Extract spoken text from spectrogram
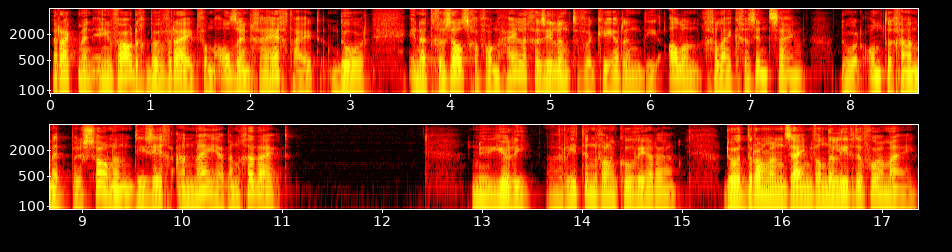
raakt men eenvoudig bevrijd van al zijn gehechtheid door in het gezelschap van heilige zielen te verkeren die allen gelijkgezind zijn, door om te gaan met personen die zich aan mij hebben gewijd. Nu jullie, rieten van Cuvera, doordrongen zijn van de liefde voor mij,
